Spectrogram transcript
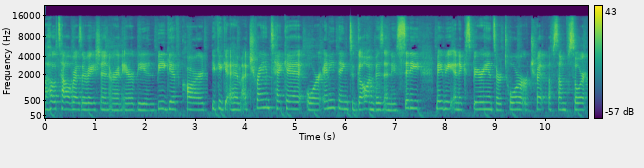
a hotel reservation or an Airbnb gift card. You could get him a train ticket or anything to go and visit a new city, maybe an experience or tour or trip of some sort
